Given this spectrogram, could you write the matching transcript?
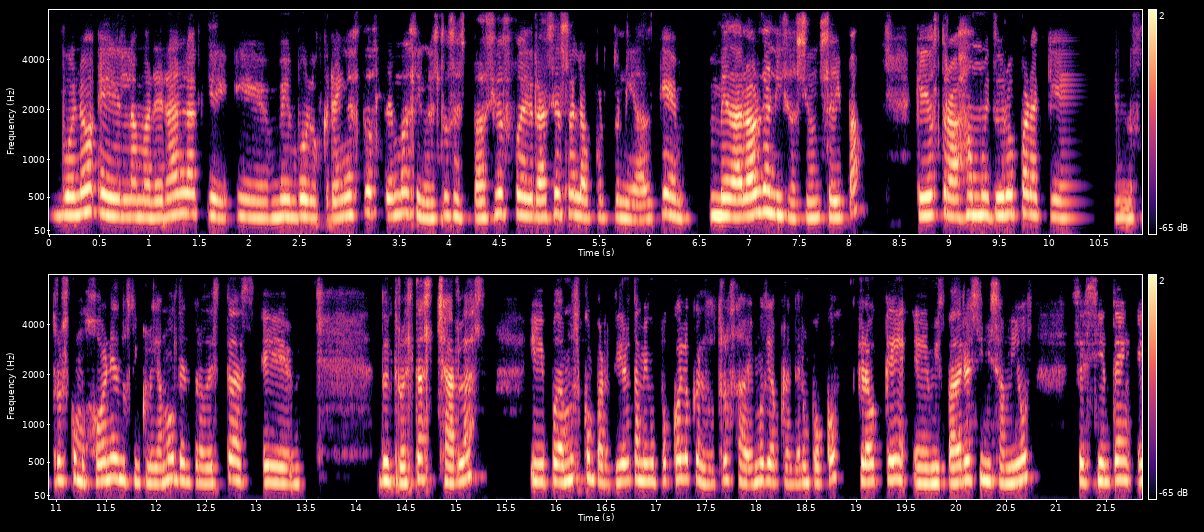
Bueno, eh, la manera en la que eh, me involucré en estos temas y en estos espacios fue gracias a la oportunidad que me da la organización CEIPA, que ellos trabajan muy duro para que nosotros como jóvenes nos incluyamos dentro de estas, eh, dentro de estas charlas y podamos compartir también un poco lo que nosotros sabemos y aprender un poco. Creo que mis padres y mis amigos se sienten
